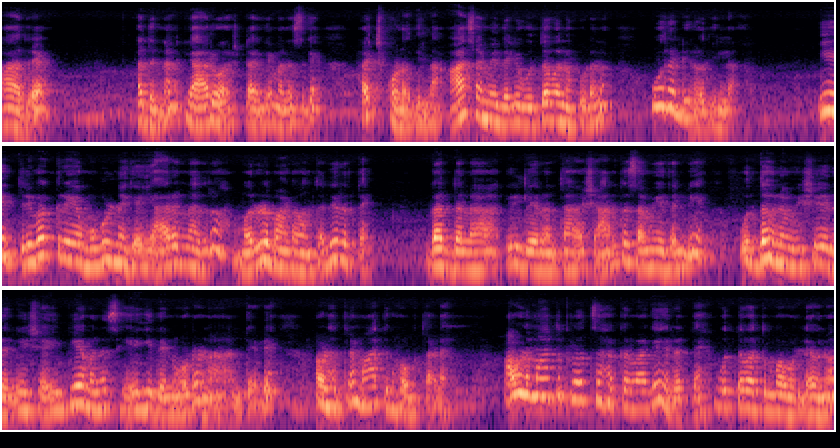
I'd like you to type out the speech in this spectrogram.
ಆದರೆ ಅದನ್ನು ಯಾರೂ ಅಷ್ಟಾಗಿ ಮನಸ್ಸಿಗೆ ಹಚ್ಕೊಳೋದಿಲ್ಲ. ಆ ಸಮಯದಲ್ಲಿ ಉದ್ದವನ್ನು ಕೂಡ ಊರಲ್ಲಿರೋದಿಲ್ಲ. ಈ ತ್ರಿವಕ್ರಿಯ ಮುಗುಳ್ನೆಗೆ ಯಾರನ್ನಾದರೂ ಮರಳು ಮಾಡೋವಂಥದ್ದಿರುತ್ತೆ ಗದ್ದಲ ಇಲ್ಲದೇ ಇರೋಂತಹ ಶಾಂತ ಸಮಯದಲ್ಲಿ ಉದ್ದವನ ವಿಷಯದಲ್ಲಿ ಶೈಬ್ಯ ಮನಸ್ಸು ಹೇಗಿದೆ ನೋಡೋಣ ಅಂತೇಳಿ ಅವಳ ಹತ್ರ ಮಾತಿಗೆ ಹೋಗ್ತಾಳೆ. ಅವಳ ಮಾತು ಪ್ರೋತ್ಸಾಹಕರವಾಗೇ ಇರುತ್ತೆ. ಉದ್ದವ ತುಂಬ ಒಳ್ಳೆಯವನು.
